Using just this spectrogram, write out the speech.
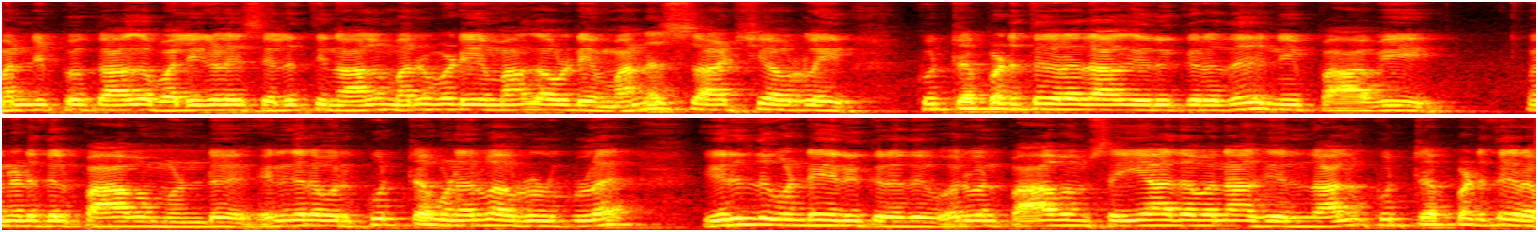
மன்னிப்புக்காக பலிகளை செலுத்தினாலும் மறுபடியுமாக அவருடைய மனசாட்சி அவர்களை குற்றப்படுத்துகிறதாக இருக்கிறது. நீ பாவி. உன்னிடத்தில் பாவம் உண்டு என்கிற ஒரு குற்ற உணர்வு அவர்களுக்குள்ள இருந்து கொண்டே இருக்கிறது. ஒருவன் பாவம் செய்யாதவனாக இருந்தாலும் குற்றப்படுத்துகிற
